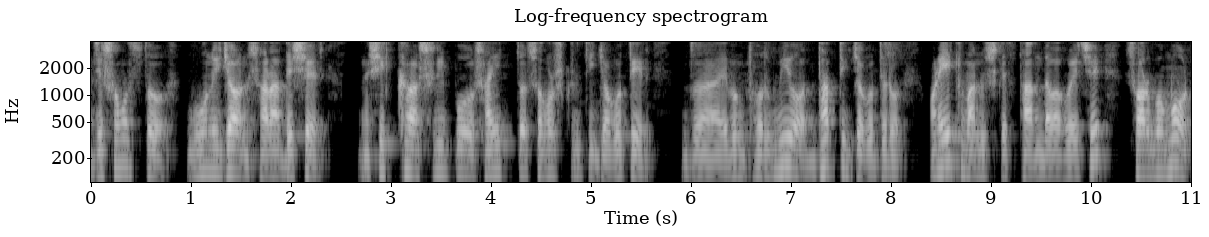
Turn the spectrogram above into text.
যে সমস্ত গুণীজন সারা দেশের শিক্ষা, শিল্প, সাহিত্য, সংস্কৃতি জগতের এবং ধর্মীয়, আধ্যাত্মিক জগতেরও অনেক মানুষকে স্থান দেওয়া হয়েছে। সর্বমোট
